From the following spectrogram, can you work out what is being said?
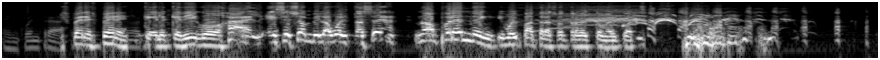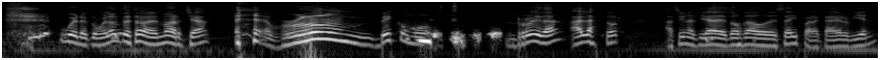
encuentra. Espere, espere, que el que digo, ¡ah! Ese zombie lo ha vuelto a hacer, no aprenden. Y voy para atrás otra vez con el coche. Bueno, como el auto estaba en marcha, ¡brum! ves como rueda Alastor, hace una tirada de dos dados de 6 para caer bien.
